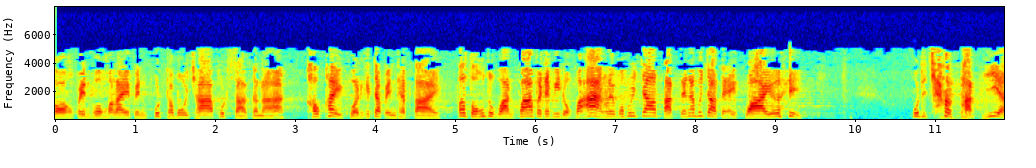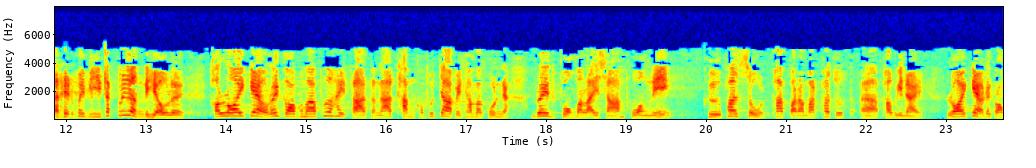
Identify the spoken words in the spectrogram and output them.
กองเป็นพวงมาลัยเป็นพุทธบูชาพุทธศาสนาเขาไข้ควรก็จะเป็นแทบตายพระสงฆ์ทุกวันฟ้าไปจะปีดกมาอ้างเลยว่าพระเจ้าตัดอย่างนั้นพระเจ้าแต่ไอ้ควายเอ้ยพุทธเจ้าตัดเหี้ยอะไรไม่มีสักเรื่องเดียวเลย เขาร้อยแก้วร้อยกองมาเพื่อให้ศาสนาธรรมของพระเจ้าเป็นธรรมคุณเนี่ยด้วยพวงมาลัยสามพวงนี้ คือพระสูตรพระปรมัตพระสุตพระวินัยร้อยแก้วร้อยกอง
